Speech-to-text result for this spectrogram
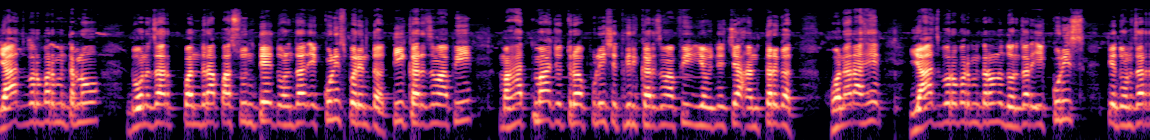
याचबरोबर मित्रांनो दोन हजार पंधरापासून ते दोन हजार एकोणीसपर्यंत ती कर्जमाफी महात्मा ज्योतिराव फुले शेतकरी कर्जमाफी योजनेच्या अंतर्गत होणार आहे याचबरोबर मित्रांनो दोन हजार एकोणीस ते दोन हजार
